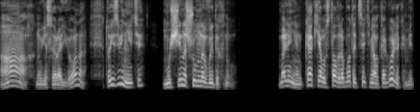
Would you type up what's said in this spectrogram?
Ах, ну если района, то извините. Мужчина шумно выдохнул. Малинин, как я устал работать с этими алкоголиками,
